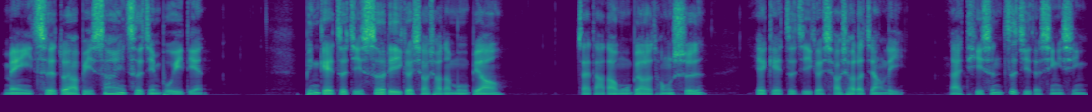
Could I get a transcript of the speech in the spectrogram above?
每一次都要比上一次进步一点。并给自己设立一个小小的目标，在达到目标的同时，也给自己一个小小的奖励，来提升自己的信心。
